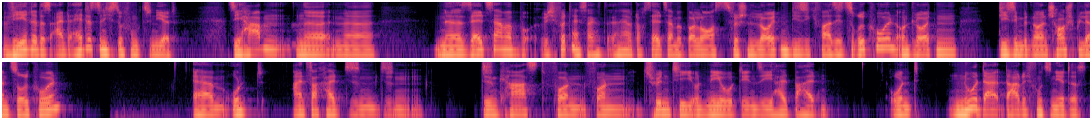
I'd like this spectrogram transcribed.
wäre das ein, hätte es nicht so funktioniert. Sie haben eine, eine, eine seltsame, ich würde nicht sagen, ja, doch seltsame Balance zwischen Leuten, die sie quasi zurückholen und Leuten, die sie mit neuen Schauspielern zurückholen. Ähm, und einfach halt diesen, diesen, diesen Cast von, von Trinity und Neo, den sie halt behalten. Und nur da, dadurch funktioniert es.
